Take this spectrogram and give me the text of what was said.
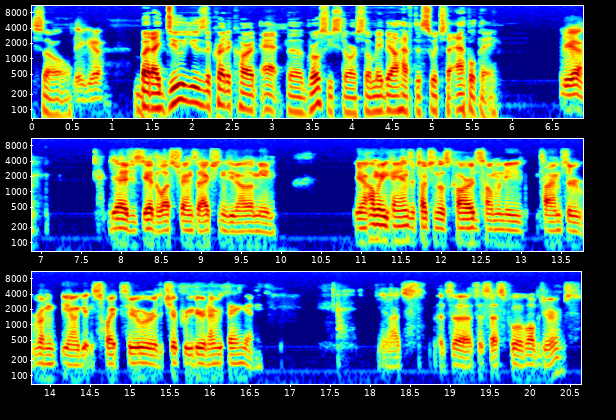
So, There you go. but I do use the credit card at the grocery store, so maybe I'll have to switch to Apple Pay. Yeah, yeah. Just yeah, the less transactions. You know, I mean, you know how many hands are touching those cards, how many times they're running, you know, getting swiped through or the chip reader and everything, and you know, it's it's a it's a cesspool of all the germs.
